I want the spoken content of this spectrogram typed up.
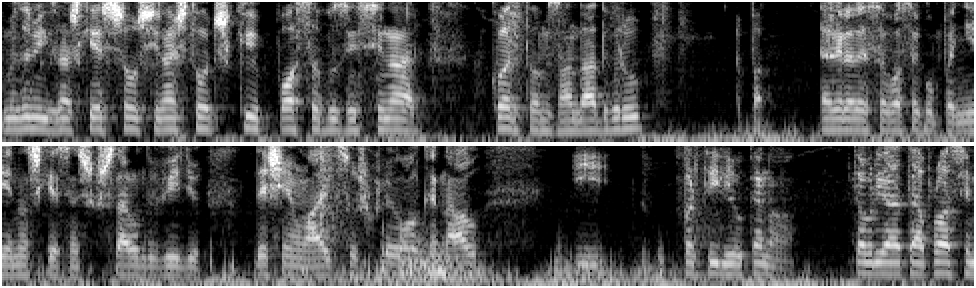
Meus amigos, acho que estes são os sinais todos que possa vos ensinar quando estamos a andar de grupo. Epá, agradeço a vossa companhia. Não se esqueçam, se gostaram do vídeo, deixem um like, subscrevam o canal e partilhem o canal. Muito obrigado, até à próxima.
